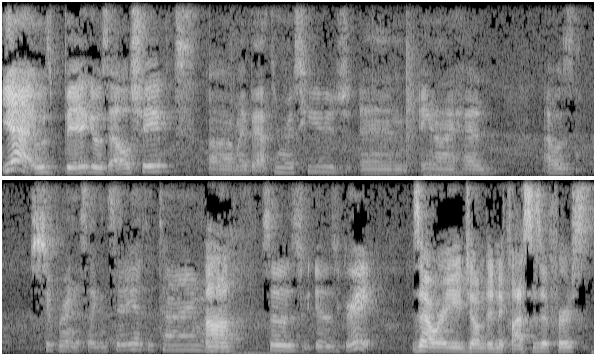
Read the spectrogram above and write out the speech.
Yeah, it was big. It was L shaped. Uh, my bathroom was huge, and you know, I had I was super into Second City at the time. and Uh-huh. So it was it was great. Is that where you jumped into classes at first?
